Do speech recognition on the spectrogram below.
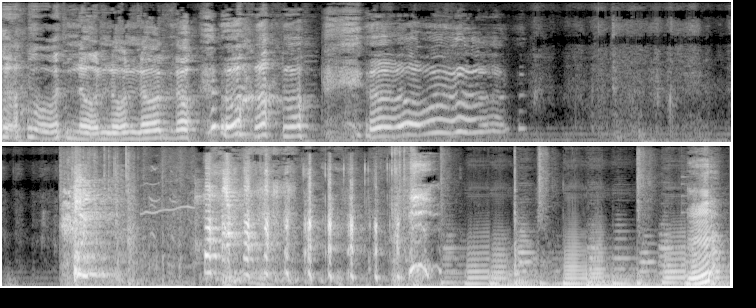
Oh, no, no, no, no. 응?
